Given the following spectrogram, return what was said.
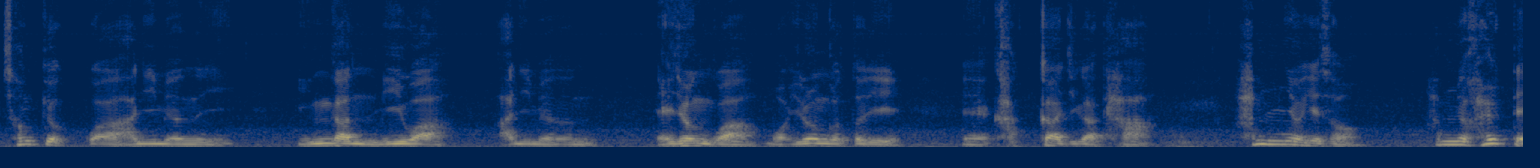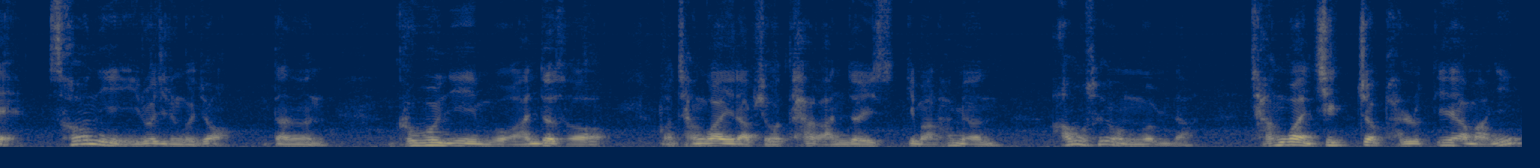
성격과 아니면 이 인간 미와 아니면은 애정과 뭐 이런 것들이 예, 각가지가 다 합력해서 합력할 때 선이 이루어지는 거죠. 일단은 그분이 뭐 앉아서 뭐 장관이랍시고 탁 앉아 있기만 하면 아무 소용없는 겁니다. 장관 직접 발로 뛰어야만이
